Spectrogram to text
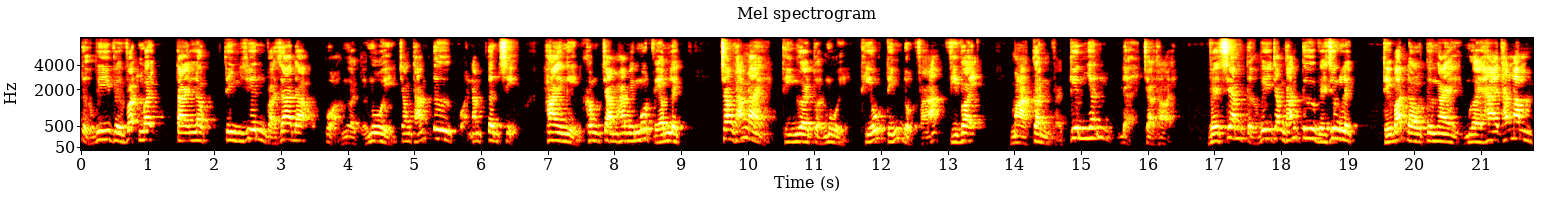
tử vi về vận mệnh, tài lộc, tình duyên và gia đạo của người tuổi mùi trong tháng 4 của năm Tân Sửu 2021 về âm lịch. Trong tháng này thì người tuổi mùi thiếu tính đột phá, vì vậy mà cần phải kiên nhẫn để chờ thời. Về xem tử vi trong tháng 4 về dương lịch thì bắt đầu từ ngày 12 tháng 5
